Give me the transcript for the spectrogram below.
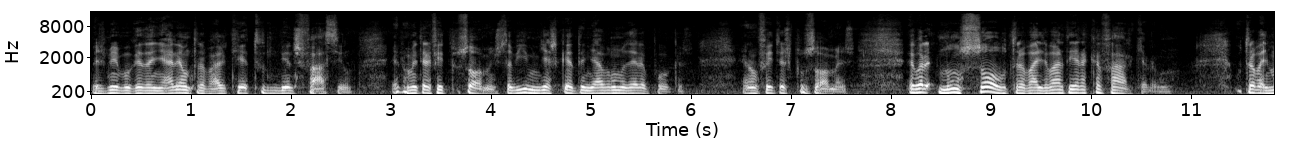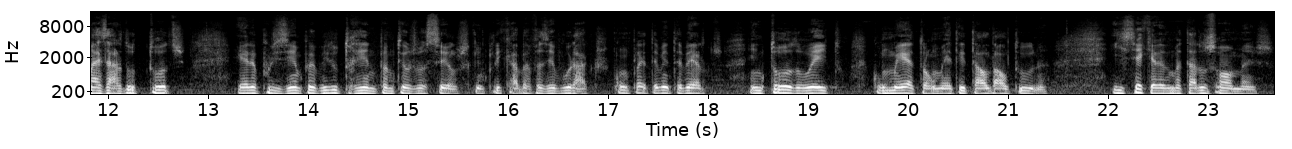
Mas mesmo o gadanhar é um trabalho que é tudo menos fácil. Normalmente era feito pelos homens. Sabia mulheres que gadanhavam, mas eram poucas. Eram feitas pelos homens. Agora, não só o trabalho árduo era cavar, que era um, o trabalho mais árduo de todos, era, por exemplo, abrir o terreno para meter os vacelos, que implicava fazer buracos completamente abertos em todo o eito, com um metro ou um metro e tal de altura. E isso é que era de matar os homens.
